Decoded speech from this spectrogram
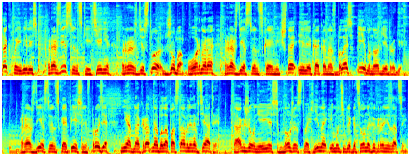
Так появились «Рождественские тени», «Рождество Джоба Уорнера», «Рождественская мечта» или «Как она сбылась» и многие другие. Рождественская песня в прозе неоднократно была поставлена в театре. Также у нее есть множество кино и мультипликационных экранизаций.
